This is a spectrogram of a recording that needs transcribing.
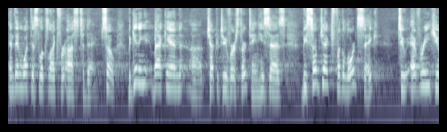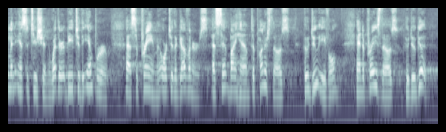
and then what this looks like for us today. So, beginning back in uh, chapter 2, verse 13, he says, Be subject for the Lord's sake to every human institution, whether it be to the emperor as supreme or to the governors as sent by him to punish those who do evil and to praise those who do good.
